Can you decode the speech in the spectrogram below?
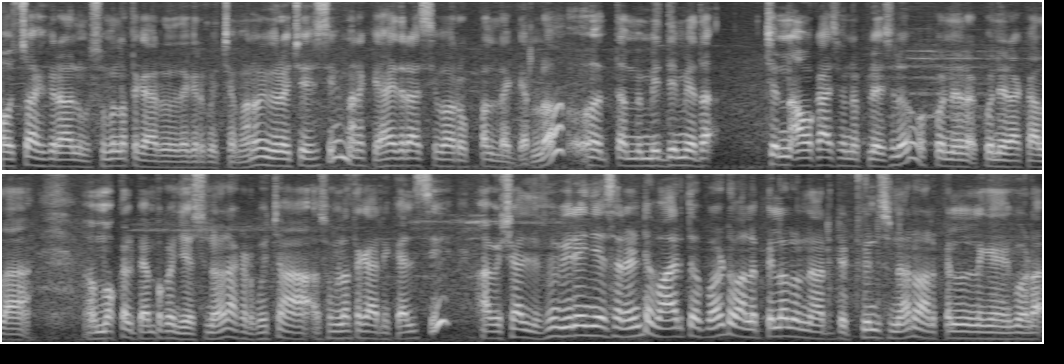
ఔత్సాహికురాలు సుమలత గారు దగ్గరికి వచ్చాం మనం. ఇవి వచ్చేసి మనకి హైదరాబాద్ శివారు ఉప్పల్ దగ్గరలో తమ మిద్దె మీద చిన్న అవకాశం ఉన్న ప్లేస్లో కొన్ని కొన్ని రకాల మొక్కలు పెంపకం చేస్తున్నారు. అక్కడికి వచ్చి ఆ సుమలత గారిని కలిసి ఆ విషయాలు తెలుసు వీరేం చేశారంటే వారితో పాటు వాళ్ళ పిల్లలు ఉన్నారు ట్విన్స్ ఉన్నారు. వాళ్ళ పిల్లల్ని కూడా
